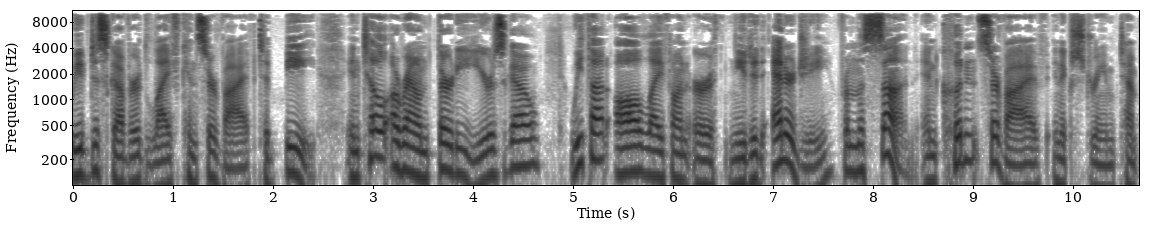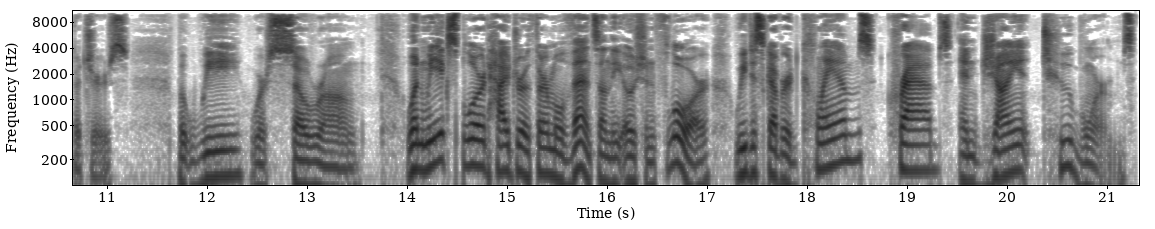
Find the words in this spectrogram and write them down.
we've discovered life can survive to be. Until around 30 years ago, we thought all life on Earth needed energy from the sun and couldn't survive in extreme temperatures. But we were so wrong. When we explored hydrothermal vents on the ocean floor, we discovered clams, crabs, and giant tube worms.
